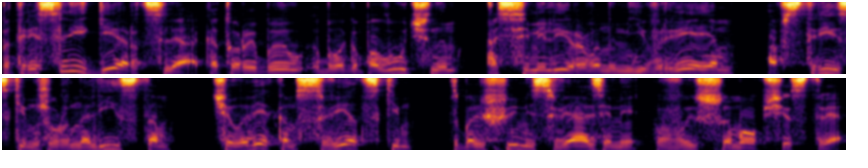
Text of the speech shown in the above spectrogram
потрясли Герцля, который был благополучным ассимилированным евреем, австрийским журналистом, человеком светским с большими связями в высшем обществе.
